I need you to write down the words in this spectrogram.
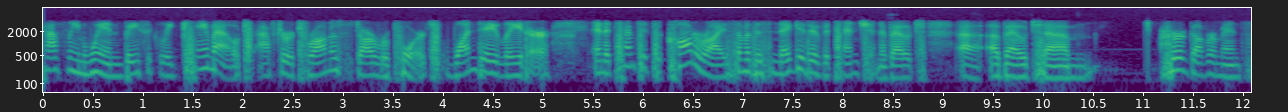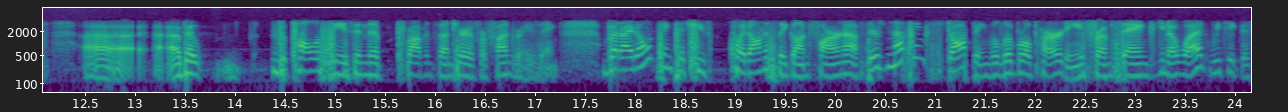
Kathleen Wynne basically came out after a Toronto Star report one day later and attempted to cauterize some of this negative attention about uh, about um, her government's uh, about the policies in the province of Ontario for fundraising. But I don't think that she's quite honestly gone far enough. There's nothing stopping the Liberal Party from saying, you know what, we take this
